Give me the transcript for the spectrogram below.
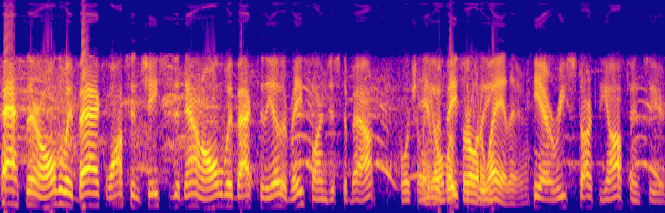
pass there all the way back. Watson chases it down all the way back to the other baseline just about. Fortunately, almost throw it away there. Yeah, restart the offense here.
